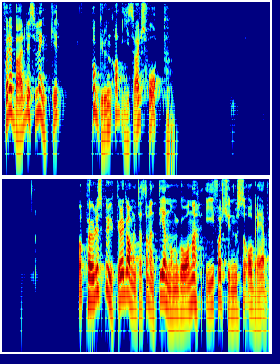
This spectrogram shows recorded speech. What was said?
For jeg bærer disse lenker på grunn av Israels håp. Og Paulus bruker Det gamle testamentet gjennomgående i forkynnelse og brev.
